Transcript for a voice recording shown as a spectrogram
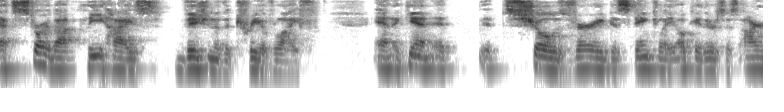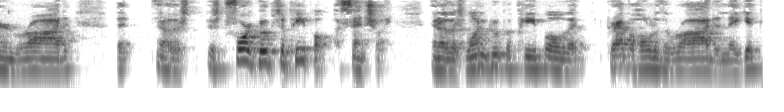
that's a story about Lehi's vision of the tree of life, and again, it it shows very distinctly. Okay, there's this iron rod that you know. There's there's four groups of people essentially. You know, there's one group of people that grab a hold of the rod and they get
